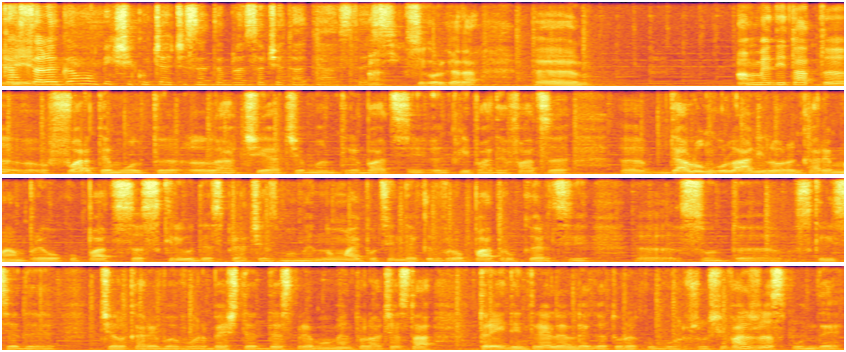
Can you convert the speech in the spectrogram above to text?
Ca să legăm un pic și cu ceea ce se întâmplă în societatea astăzi. Sigur că da. Am meditat uh, foarte mult uh, la ceea ce mă întrebați în clipa de față, uh, de-a lungul anilor în care m-am preocupat să scriu despre acest moment. Nu mai puțin decât vreo patru cărți sunt scrise de cel care vă vorbește despre momentul acesta, trei dintre ele în legătură cu Gorjul. Și v-aș răspunde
